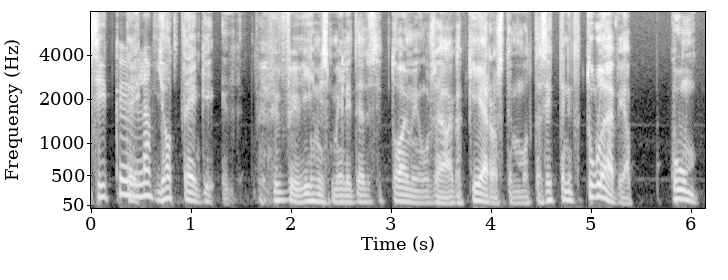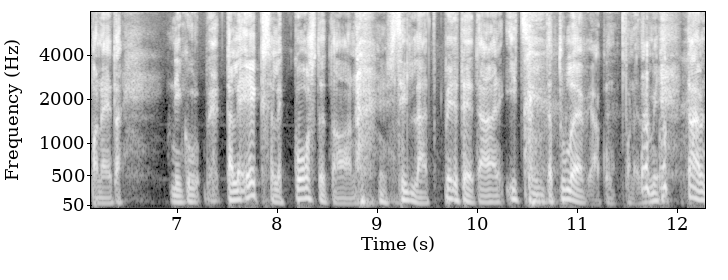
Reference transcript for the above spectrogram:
sitten kyllä. jotenkin, hyvin ihmismieli tietysti toimii usein aika kierosti, mutta sitten niitä tulevia kumppaneita, niin kuin tälle Excelle kostetaan sillä, että petetään itse niitä tulevia kumppaneita. Mi- Tää,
